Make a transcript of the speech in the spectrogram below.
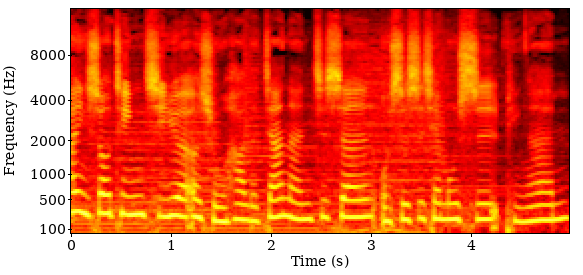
欢迎收听七月二十五号的迦南之声，我是世谦牧师平安。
